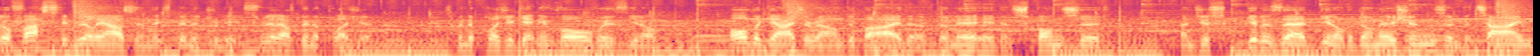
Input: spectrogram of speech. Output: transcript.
so fast. It really has, and it's been a it really has been a pleasure. It's been a pleasure getting involved with you know all the guys around Dubai that have donated and sponsored, and just give us their you know the donations and the time.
